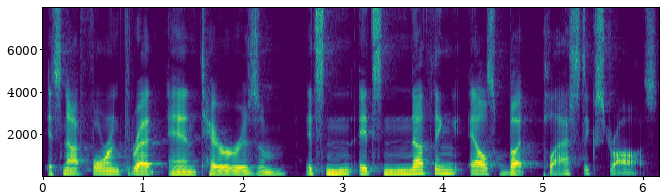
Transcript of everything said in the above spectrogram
It's not foreign threat and terrorism. It's, it's nothing else but plastic straws.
